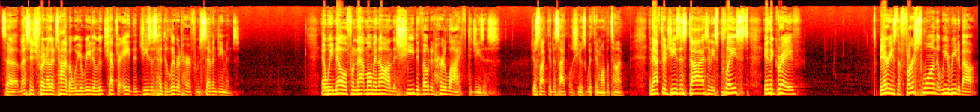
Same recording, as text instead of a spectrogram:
It's a message for another time, but we read in Luke chapter 8 that Jesus had delivered her from seven demons. And we know from that moment on that she devoted her life to Jesus, just like the disciples. She was with him all the time. And after Jesus dies and he's placed in the grave, Mary is the first one that we read about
